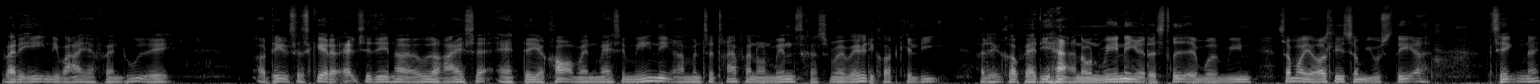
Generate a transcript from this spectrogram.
hvad det egentlig var, jeg fandt ud af. Og dels så sker der altid det, når jeg er ude at rejse, at øh, jeg kommer med en masse meninger, men så træffer jeg nogle mennesker, som jeg vældig godt kan lide. Og det kan godt være, at de har nogle meninger, der strider imod mine. Så må jeg også ligesom justere tingene.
